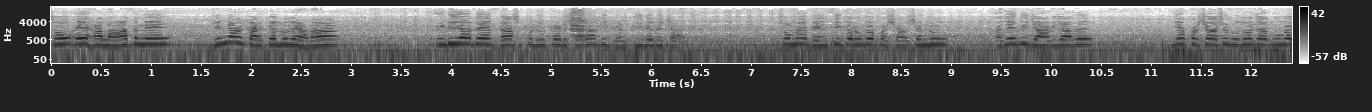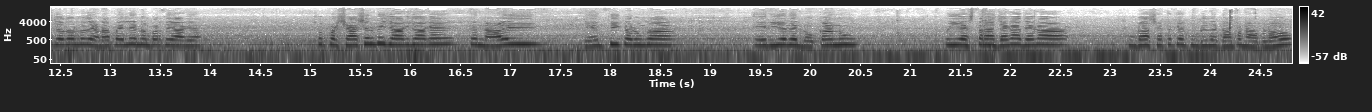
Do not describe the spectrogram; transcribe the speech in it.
ਸੋ ਇਹ ਹਾਲਾਤ ਨੇ ਜਿਨ੍ਹਾਂ ਕਰਕੇ ਲੁਧਿਆਣਾ ਇੰਡੀਆ ਦੇ 10 ਪੋਲਿਊਟਡ ਸ਼ਹਿਰਾਂ ਦੀ ਗਿਣਤੀ ਦੇ ਵਿੱਚ ਆ ਗਿਆ। ਸੋ ਮੈਂ ਬੇਨਤੀ ਕਰੂੰਗਾ ਪ੍ਰਸ਼ਾਸਨ ਨੂੰ, ਅਜੇ ਵੀ ਜਾਗ ਜਾਵੇ ਜਾਂ ਪ੍ਰਸ਼ਾਸਨ ਉਦੋਂ ਜਾਗੂਗਾ ਜਦੋਂ ਲੁਧਿਆਣਾ ਪਹਿਲੇ ਨੰਬਰ ਤੇ ਆ ਗਿਆ। ਸੋ ਪ੍ਰਸ਼ਾਸਨ ਵੀ ਜਾਗ ਜਾਗੇ ਤੇ ਨਾਲ ਹੀ ਬੇਨਤੀ ਕਰੂੰਗਾ ਏਰੀਏ ਦੇ ਲੋਕਾਂ ਨੂੰ ਵੀ ਇਸ ਤਰ੍ਹਾਂ ਜਗ੍ਹਾ ਜਗ੍ਹਾ ਕੂੜਾ ਸਿੱਟ ਕੇ ਕੂੜੇ ਦੇ ਡੰਪ ਨਾ ਬਣਾਓ।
